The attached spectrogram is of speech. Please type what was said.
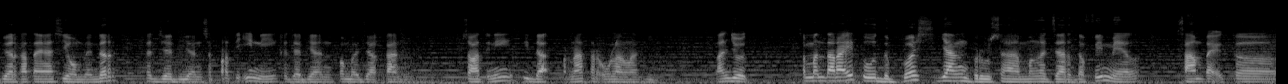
Biar katanya si Homelander, kejadian seperti ini, kejadian pembajakan pesawat ini tidak pernah terulang lagi. Lanjut, Sementara itu, The Boys yang berusaha mengejar The Female sampai ke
